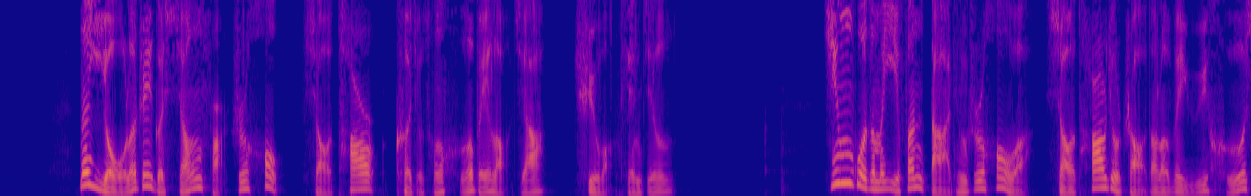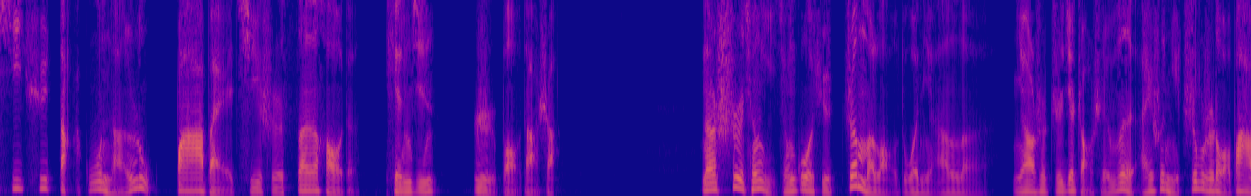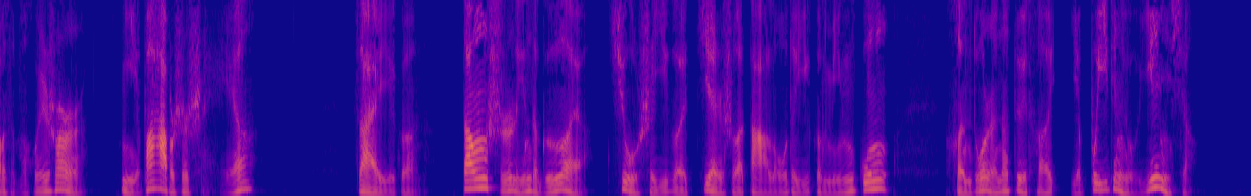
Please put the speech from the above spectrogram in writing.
那有了这个想法之后，小涛可就从河北老家去往天津了。经过这么一番打听之后啊，小涛就找到了位于河西区大沽南路。八百七十三号的天津日报大厦。那事情已经过去这么老多年了，你要是直接找谁问，哎，说你知不知道我爸爸怎么回事啊？你爸爸是谁呀？再一个呢，当时林大哥呀，就是一个建设大楼的一个民工，很多人呢对他也不一定有印象，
